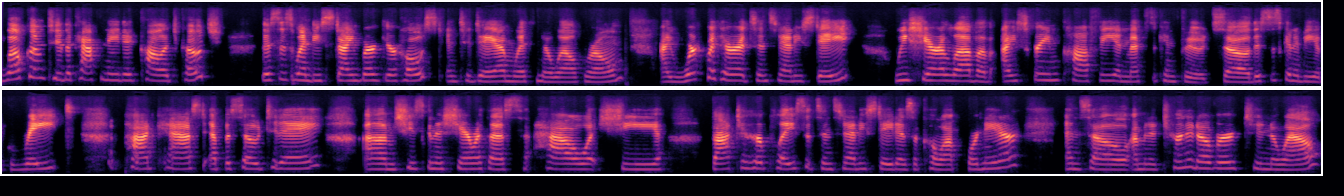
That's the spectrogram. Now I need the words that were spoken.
welcome to the Caffeinated College Coach. This is Wendy Steinberg, your host, and today I'm with Noelle Grome. I work with her at Cincinnati State. We share a love of ice cream, coffee, and Mexican food. So, this is going to be a great podcast episode today. Um, she's going to share with us how she got to her place at Cincinnati State as a co op coordinator. And so I'm going to turn it over to Noelle.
